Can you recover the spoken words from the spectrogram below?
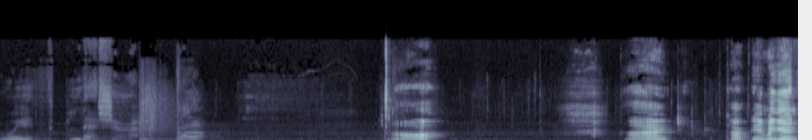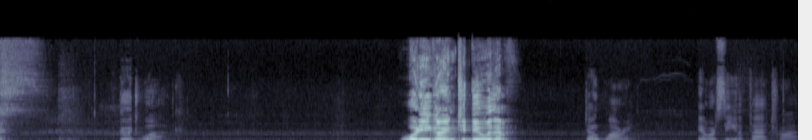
With pleasure. Aw. Alright. Talk to him again. Good work. What are you going to do with him? Don't worry. He'll receive a fair trial.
